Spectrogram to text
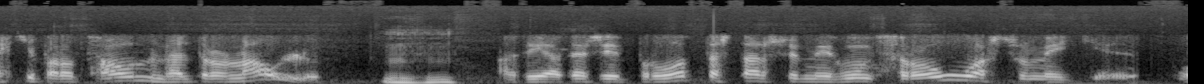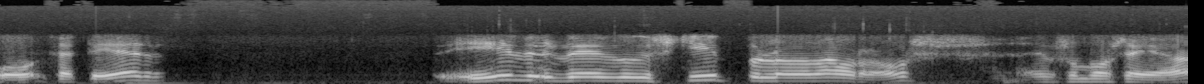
ekki bara á tánum heldur á nálu Mm að því að þessi brotastarfsemi hún þróast svo mikið og þetta er yfirveguð skipulöð árás ef svo má segja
